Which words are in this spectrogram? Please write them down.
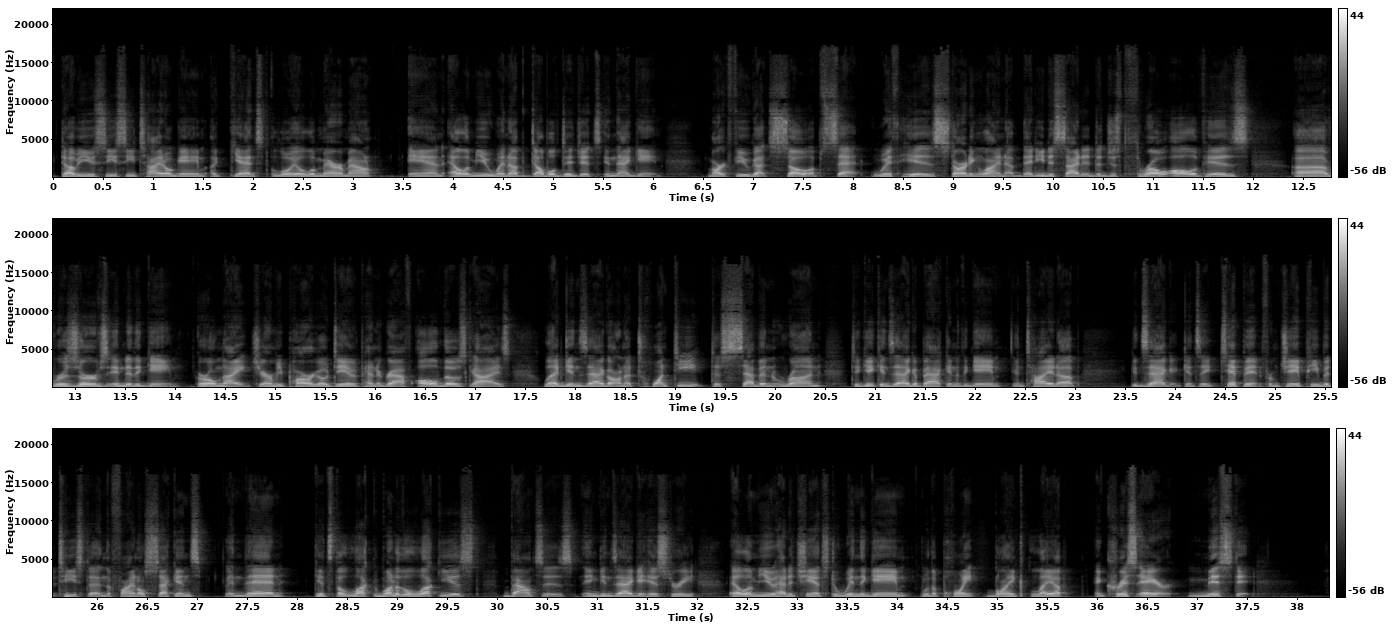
WCC title game against Loyola Marymount, and LMU went up double digits in that game. Mark Few got so upset with his starting lineup that he decided to just throw all of his uh, reserves into the game. Erroll Knight, Jeremy Pargo, David Pendergraft, all of those guys led Gonzaga on a 20 to 7 run to get Gonzaga back into the game and tie it up. Gonzaga gets a tip in from JP Batista in the final seconds and then gets the luck one of the luckiest bounces in Gonzaga history. LMU had a chance to win the game with a point blank layup and Chris Ayer missed it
